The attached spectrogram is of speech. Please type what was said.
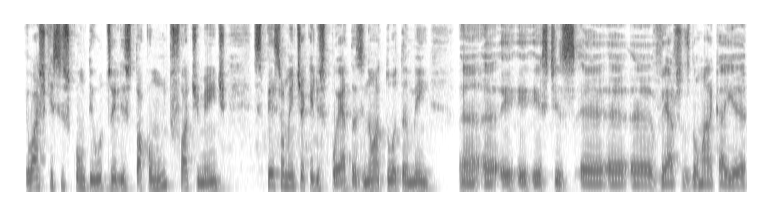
eu acho que esses conteúdos eles tocam muito fortemente, especialmente aqueles poetas, e não à toa também estes uh, versos do Omar Khayyam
